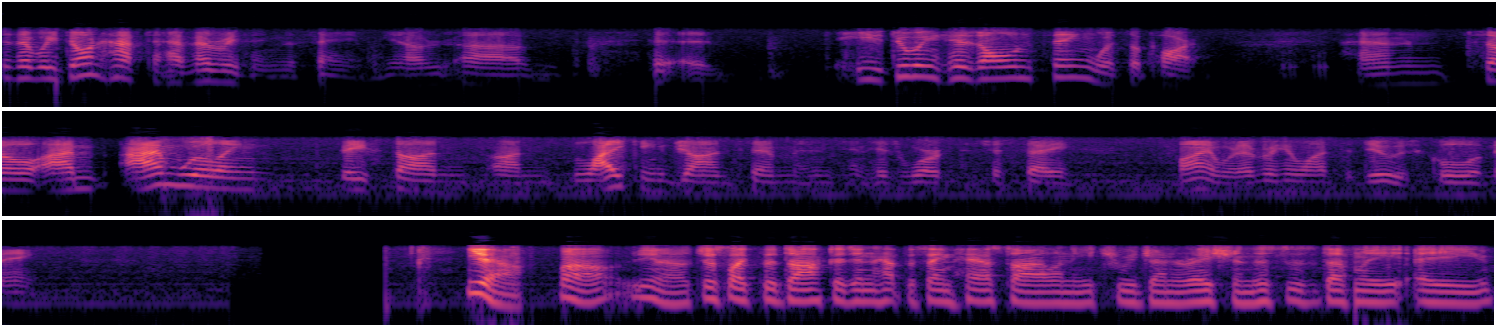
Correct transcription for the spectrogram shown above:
is that we don't have to have everything the same. You know, uh, he's doing his own thing with the part, and so I'm I'm willing, based on on liking John Simm and, and his work, to just say, fine, whatever he wants to do is cool with me. Yeah, well, you know, just like the Doctor didn't have the same hairstyle in each regeneration, this is definitely a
